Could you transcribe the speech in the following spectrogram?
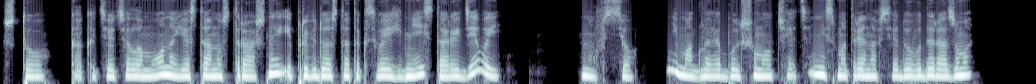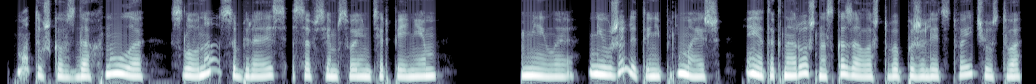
Что, как и тетя Ламона, я стану страшной и проведу остаток своих дней старой девой? Ну все, не могла я больше молчать, несмотря на все доводы разума. Матушка вздохнула, словно собираясь со всем своим терпением. «Милая, неужели ты не понимаешь? Я так нарочно сказала, чтобы пожалеть твои чувства.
